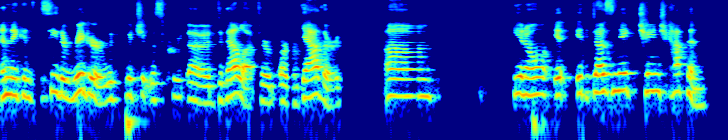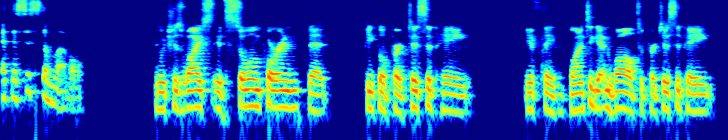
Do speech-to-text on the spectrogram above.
and they can see the rigor with which it was uh, developed or, or gathered, um, you know, it, it does make change happen at the system level. Which is why it's so important that people participate if they want to get involved to participate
